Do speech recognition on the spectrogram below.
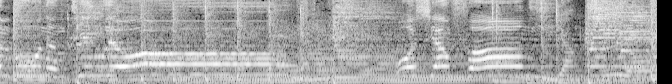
但不能停留。我像风一样自由。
